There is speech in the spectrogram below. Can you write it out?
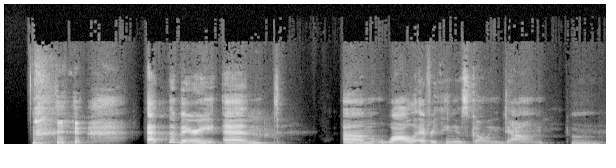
at the very end, um, while everything is going down, Mm.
